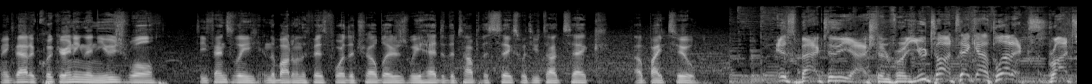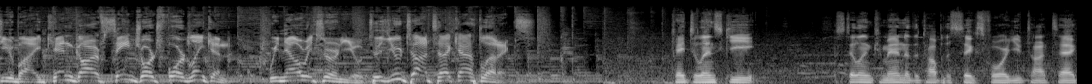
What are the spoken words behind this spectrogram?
make that a quicker inning than usual defensively in the bottom of the fifth for the Trailblazers. We head to the top of the sixth with Utah Tech up by two. It's back to the action for Utah Tech Athletics, brought to you by Ken Garff, St. George Ford Lincoln. We now return you to Utah Tech Athletics. Kate Dolinski still in command at the top of the sixth for Utah Tech.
